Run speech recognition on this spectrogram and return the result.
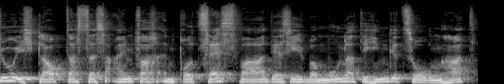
Du, ich glaube, dass das einfach ein Prozess war, der sich über Monate hingezogen hat.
